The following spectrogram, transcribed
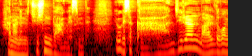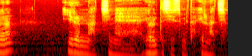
하나님이 주신다 하겠습니다. 여기서 간절이라는 말도 보면은 이른 아침에 이런 뜻이 있습니다. 이른 아침.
